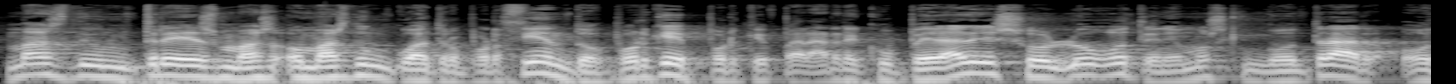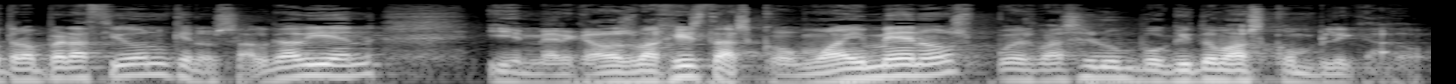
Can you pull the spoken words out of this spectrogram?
más de un 3 más, o más de un 4%. ¿Por qué? Porque para recuperar eso luego tenemos que encontrar otra operación que nos salga bien y en mercados bajistas como hay menos, pues va a ser un poquito más complicado.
